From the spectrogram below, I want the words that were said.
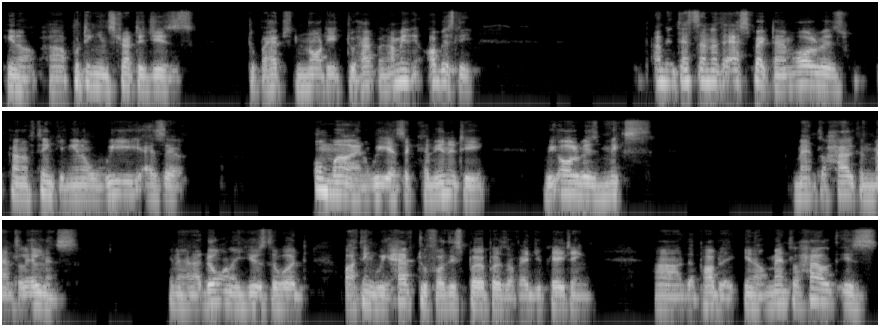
you know, uh, putting in strategies to perhaps not it to happen. I mean, obviously, I mean, that's another aspect I'm always kind of thinking, you know, we as a ummah and we as a community, we always mix mental health and mental illness. You know, and I don't want to use the word but I think we have to for this purpose of educating uh, the public. You know, mental health is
